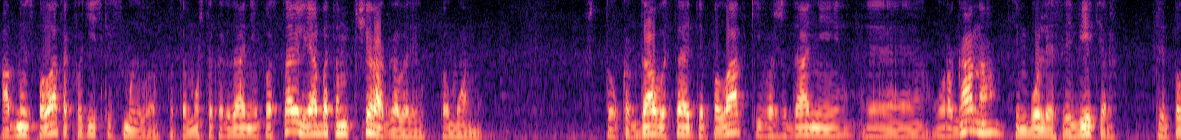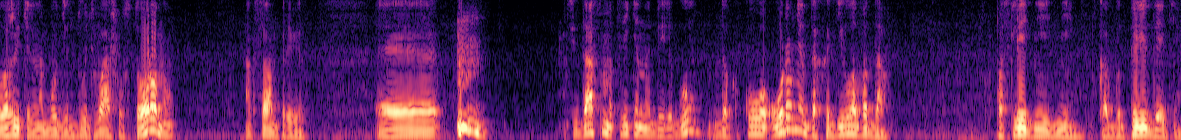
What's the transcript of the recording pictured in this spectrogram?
одну из палаток фактически смыло, потому что когда они поставили, я об этом вчера говорил, по-моему, что когда вы ставите палатки в ожидании э, урагана, тем более если ветер предположительно будет дуть в вашу сторону, Оксан, привет, э, Всегда смотрите на берегу, до какого уровня доходила вода в последние дни, как бы перед этим.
